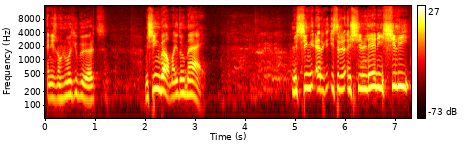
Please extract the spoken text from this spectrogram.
En is nog nooit gebeurd. Misschien wel, maar niet door mij. Misschien is er een Chileen in Chili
